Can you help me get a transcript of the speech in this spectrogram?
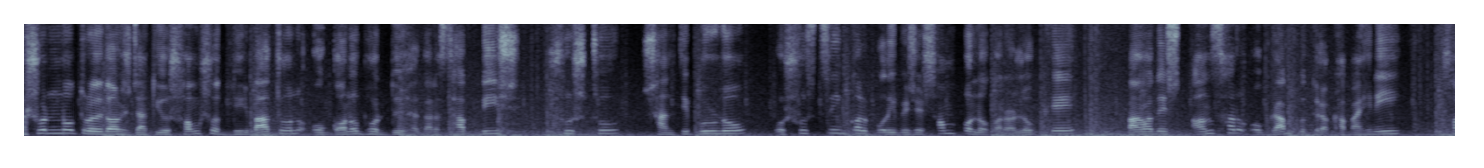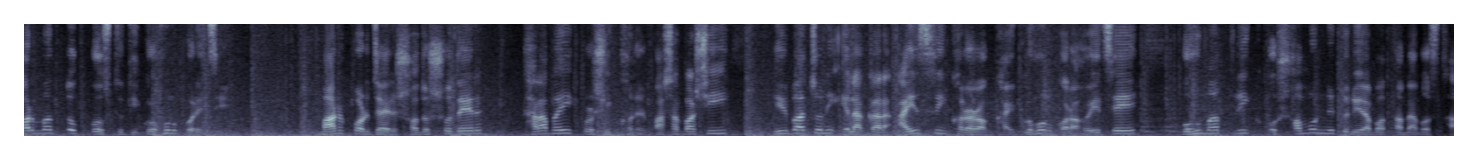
আসন্ন ত্রয়োদশ জাতীয় সংসদ নির্বাচন ও গণভোট দুই হাজার ছাব্বিশ সুষ্ঠু, শান্তিপূর্ণ ও সুশৃঙ্খল পরিবেশে সম্পন্ন করার লক্ষ্যে বাংলাদেশ আনসার ও গ্রাম প্রতিরক্ষা বাহিনী সর্বাত্মক প্রস্তুতি গ্রহণ করেছে। মাঠ পর্যায়ের সদস্যদের ধারাবাহিক প্রশিক্ষণের পাশাপাশি নির্বাচনী এলাকার আইন শৃঙ্খলা রক্ষায় গ্রহণ করা হয়েছে, বহুমাত্রিক ও সমন্বিত নিরাপত্তা ব্যবস্থা।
